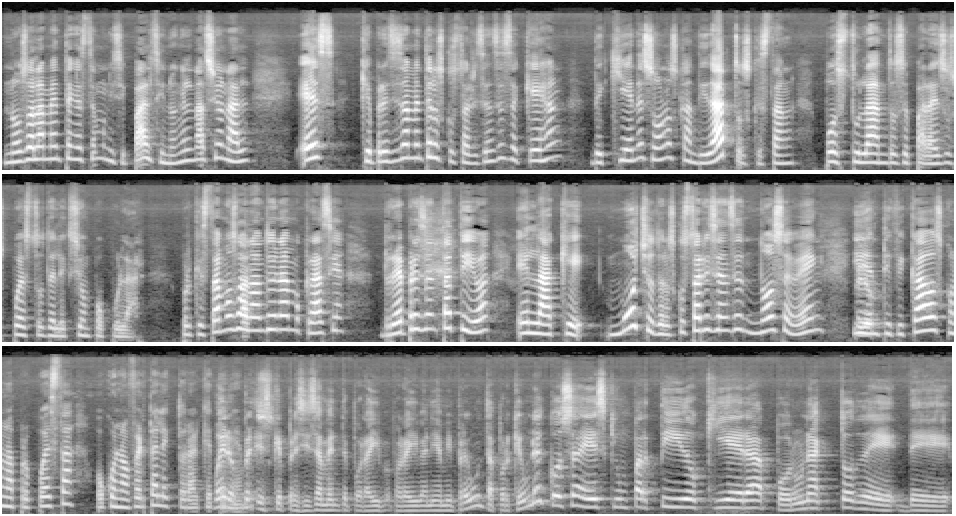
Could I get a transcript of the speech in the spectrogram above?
no solamente en este municipal, sino en el nacional, es que precisamente los costarricenses se quejan de quiénes son los candidatos que están postulándose para esos puestos de elección popular. Porque estamos hablando de una democracia representativa en la que muchos de los costarricenses no se ven identificados con la propuesta o con la oferta electoral que tenemos. Bueno, es que precisamente por ahí, por ahí venía mi pregunta, porque una cosa es que un partido quiera por un acto de,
